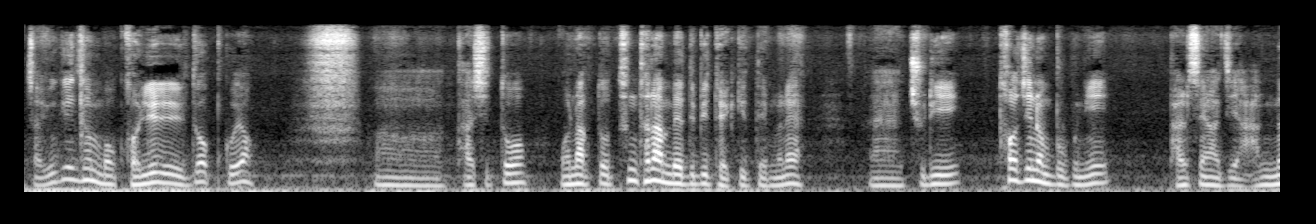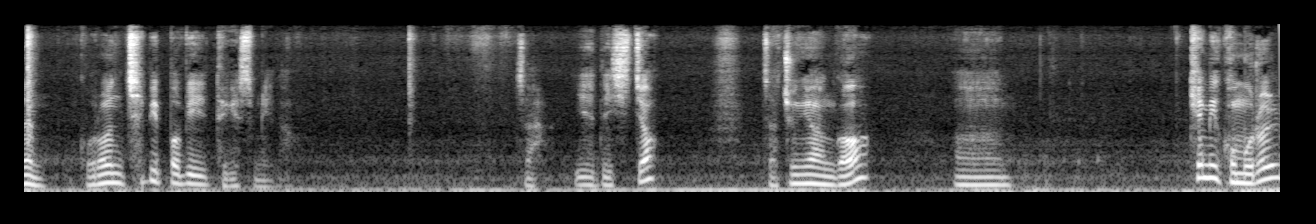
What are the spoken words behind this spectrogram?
자 여기에는 뭐 걸릴 일도 없고요. 어, 다시 또 워낙 또 튼튼한 매듭이 됐기 때문에 에, 줄이 터지는 부분이 발생하지 않는 그런 채비법이 되겠습니다. 이해되시죠? 자 중요한 거 어, 케미 고무를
